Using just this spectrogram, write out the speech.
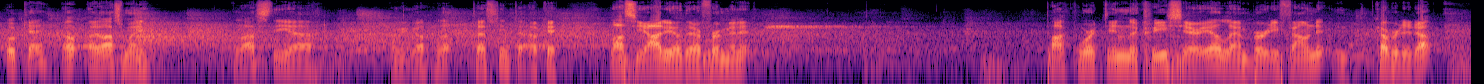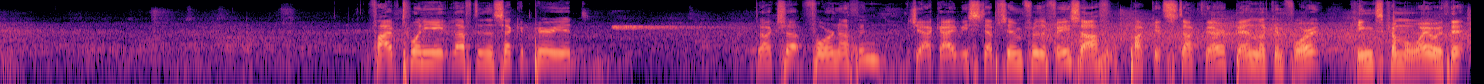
okay. Oh, I lost my, I lost the, uh, there we go. Testing, te- okay. Lost the audio there for a minute. Puck worked in the crease area. Lamberti found it and covered it up. 5.28 left in the second period. Ducks up 4 nothing. Jack Ivy steps in for the faceoff. Puck gets stuck there. Ben looking for it. Kings come away with it.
